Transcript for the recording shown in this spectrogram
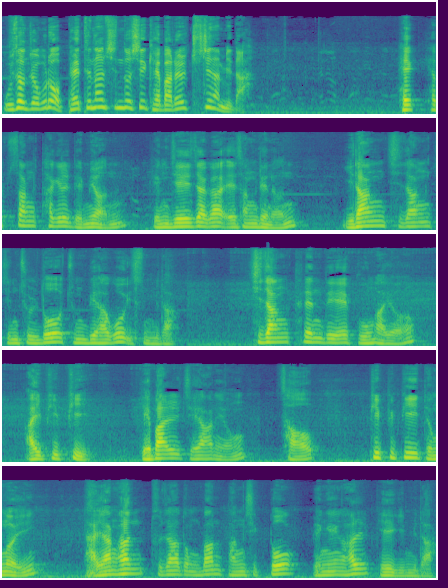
우선적으로 베트남 신도시 개발을 추진합니다. 핵 협상 타결되면 경제자가 예상되는 이랑 시장 진출도 준비하고 있습니다. 시장 트렌드에 부응하여 IPP, 개발 제한형 사업, PPP 등의 다양한 투자 동반 방식도 병행할 계획입니다.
